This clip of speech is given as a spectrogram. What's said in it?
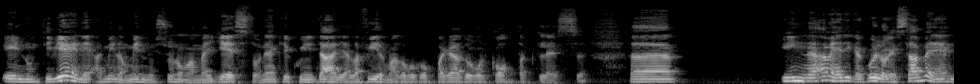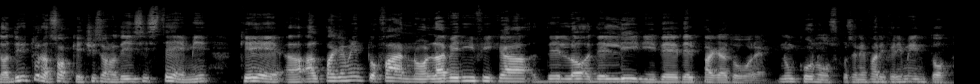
e non ti viene, almeno a me nessuno mi ha mai chiesto, neanche qui in Italia, la firma dopo che ho pagato col contactless. Eh, in America quello che sta avvenendo, addirittura so che ci sono dei sistemi che uh, al pagamento fanno la verifica dello, dell'IVI de, del pagatore. Non conosco, se ne fa riferimento uh,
